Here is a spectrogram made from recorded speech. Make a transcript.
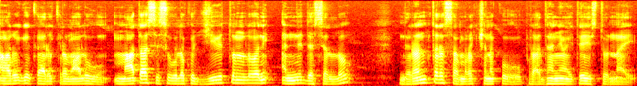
ఆరోగ్య కార్యక్రమాలు మాతా శిశువులకు జీవితంలోని అన్ని దశల్లో నిరంతర సంరక్షణకు ప్రాధాన్యం అయితే ఇస్తున్నాయి.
